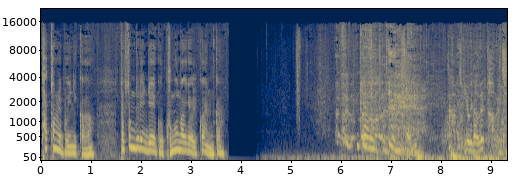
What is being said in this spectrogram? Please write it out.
패턴을 보이니까 백성들이 이제 그 궁금하게 올 거 아닙니까? 여기다 왜 담을 치?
